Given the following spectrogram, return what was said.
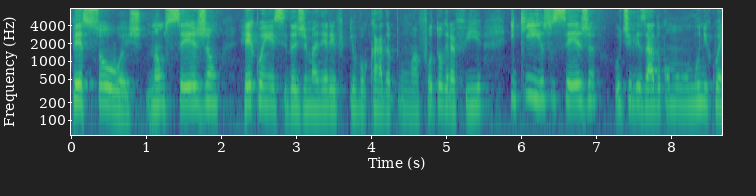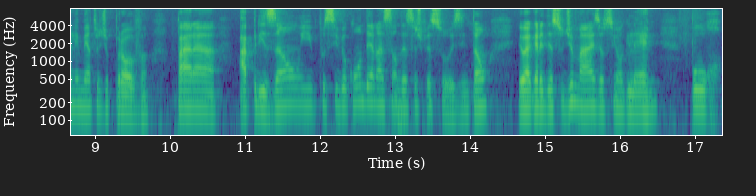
pessoas não sejam reconhecidas de maneira equivocada por uma fotografia e que isso seja utilizado como um único elemento de prova para a prisão e possível condenação dessas pessoas. Então, eu agradeço demais ao senhor Guilherme por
